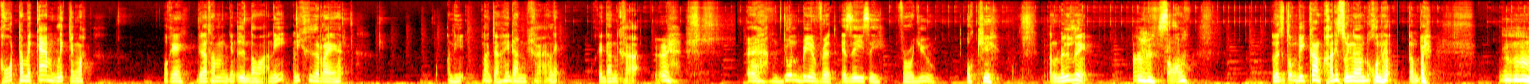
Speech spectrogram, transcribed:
โค้ดทำไมกล้ามเล็กจังวะ โอเค เดี๋ยวเราทำอย่างอื่นต่อ อันนี้ อันนี้คืออะไรฮะ อันนี้น่าจะให้ดันขาแหละโอเคดันขาเ don't be afraid it's easy for you โอเคดันไปเรื่อยๆอืมสองเราจะต้องมีกล้ามขาที่สวยงามทุกคนฮะดันไปอืม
